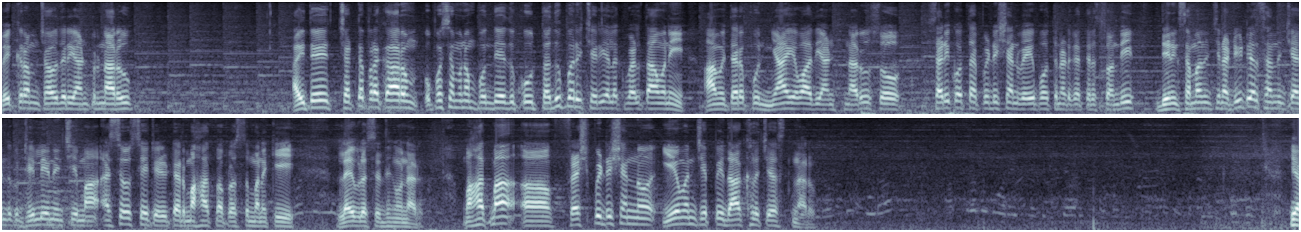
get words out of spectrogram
విక్రమ్ చౌదరి అంటున్నారు. అయితే చట్ట ప్రకారం ఉపశమనం పొందేందుకు తదుపరి చర్యలకు వెళ్తామని ఆమె తరపు న్యాయవాది అంటున్నారు. సో సరికొత్త పిటిషన్ వేయబోతున్నట్టుగా తెలుస్తోంది. దీనికి సంబంధించిన డీటెయిల్స్ అందించేందుకు ఢిల్లీ నుంచి మా అసోసియేట్ ఎడిటర్ మహాత్మా ప్రస్తుతం మనకి లైవ్లో సిద్ధంగా ఉన్నారు. మహాత్మా ఫ్రెష్ పిటిషన్ ఏమని చెప్పి దాఖలు చేస్తున్నారు? యా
